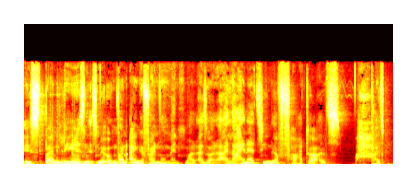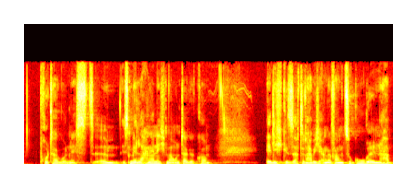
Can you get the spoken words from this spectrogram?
ist beim Lesen ist mir irgendwann eingefallen, Moment mal, also ein alleinerziehender Vater als, als Protagonist ähm, ist mir lange nicht mehr untergekommen. Ehrlich gesagt, dann habe ich angefangen zu googeln, habe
